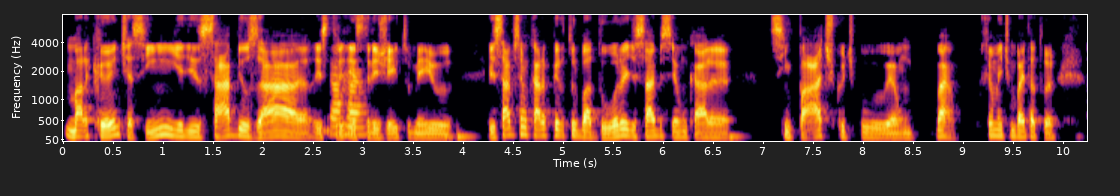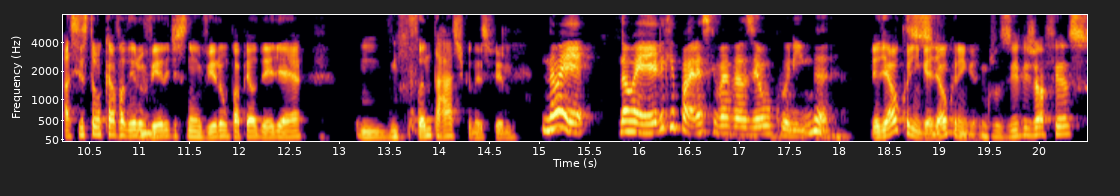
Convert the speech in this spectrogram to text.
marcante, assim, e ele sabe usar esse, uhum. esse trejeito meio. Ele sabe ser um cara perturbador, ele sabe ser um cara simpático, tipo, é um. Ah, realmente um baita ator. Assistam o Cavaleiro hum. Verde, se não viram, o papel dele é um, fantástico nesse filme. Não é, não é ele que parece que vai fazer o Coringa? Ele é o Coringa, Sim. ele é o Coringa. Inclusive já fez,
